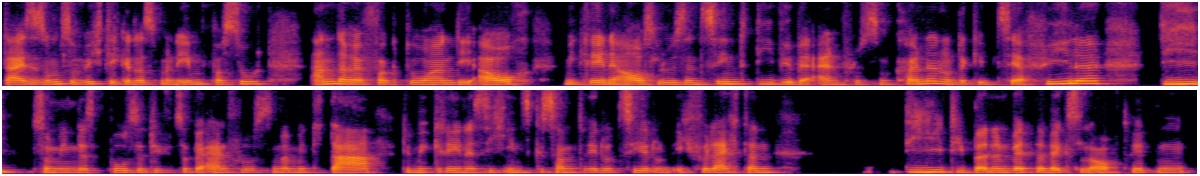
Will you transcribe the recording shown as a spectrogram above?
Da ist es umso wichtiger, dass man eben versucht, andere Faktoren, die auch Migräne auslösend sind, die wir beeinflussen können. Und da gibt es sehr viele, die zumindest positiv zu beeinflussen, damit da die Migräne sich insgesamt reduziert und ich vielleicht dann die, die bei den Wetterwechseln auftreten,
